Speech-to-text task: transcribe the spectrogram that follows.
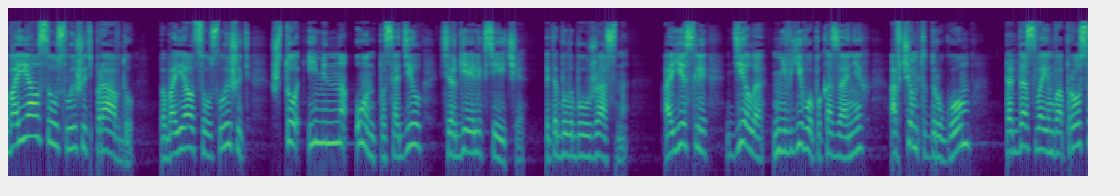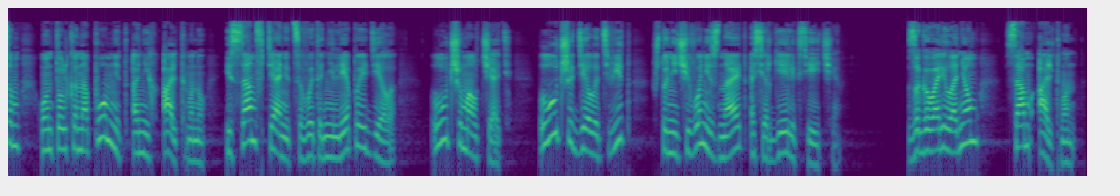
Побоялся услышать правду, побоялся услышать, что именно он посадил Сергея Алексеевича. Это было бы ужасно. А если дело не в его показаниях, а в чем-то другом, тогда своим вопросом он только напомнит о них Альтману и сам втянется в это нелепое дело. Лучше молчать, лучше делать вид, что ничего не знает о Сергее Алексеевиче. Заговорил о нем сам Альтман –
